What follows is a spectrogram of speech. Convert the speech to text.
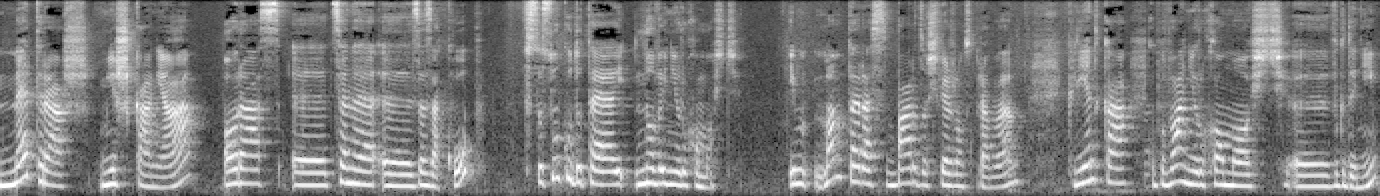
metraż mieszkania oraz y, cenę y, za zakup w stosunku do tej nowej nieruchomości. I mam teraz bardzo świeżą sprawę. Klientka kupowała nieruchomość y, w Gdyni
